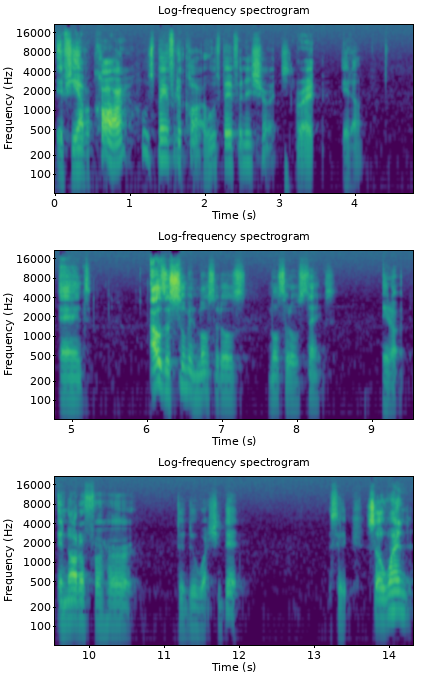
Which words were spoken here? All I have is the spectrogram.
if she have a car, who's paying for the car? Who's paying for the insurance? Right. you know and i was assuming most of those most of those things you know in order for her to do what she did see so when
